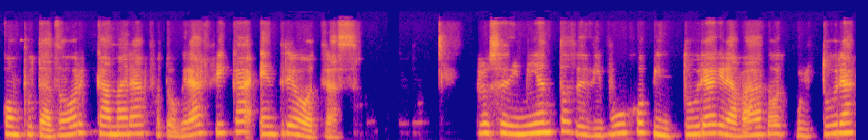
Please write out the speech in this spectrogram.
computador, cámara fotográfica, entre otras. Procedimientos de dibujo, pintura, grabado, escultura,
